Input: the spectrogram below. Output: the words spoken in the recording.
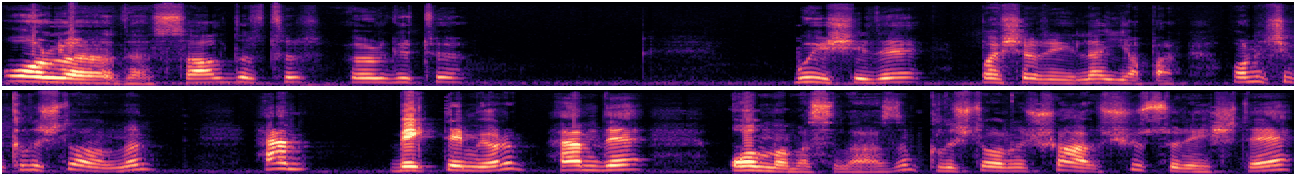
Oralara da saldırtır örgütü. Bu işi de başarıyla yapar. Onun için Kılıçdaroğlu'nun hem beklemiyorum hem de olmaması lazım. Kılıçdaroğlu'nun şu an şu süreçte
